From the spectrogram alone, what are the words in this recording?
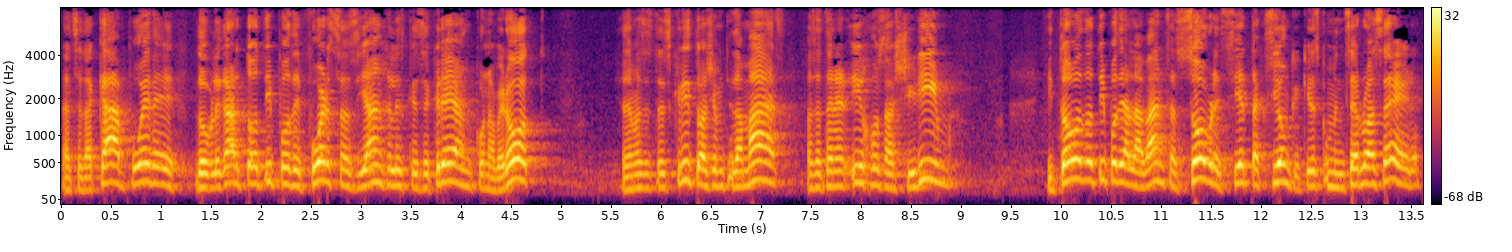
La tzedakah puede doblegar todo tipo de fuerzas y ángeles que se crean con Averot. Y además está escrito, Hashem te da más, vas a tener hijos a Shirim. Y todo tipo de alabanzas sobre cierta acción que quieres convencerlo a hacer,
